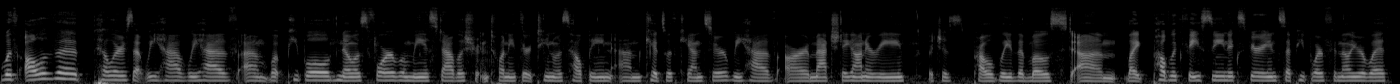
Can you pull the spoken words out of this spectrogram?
with all of the pillars that we have, we have um, what people know us for when we established in 2013 was helping um, kids with cancer. We have our Match Day Honoree, which is probably the most um, like public facing experience that people are familiar with.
